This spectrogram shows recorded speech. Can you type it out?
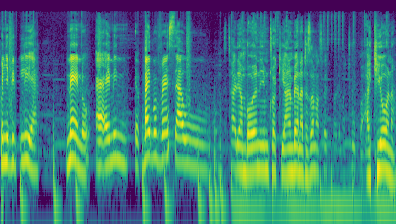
kwenye biblia neno uh, I mean, bible verse au mstari ambao yani mtu akiambia anatazama sasa pale machupa akiona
